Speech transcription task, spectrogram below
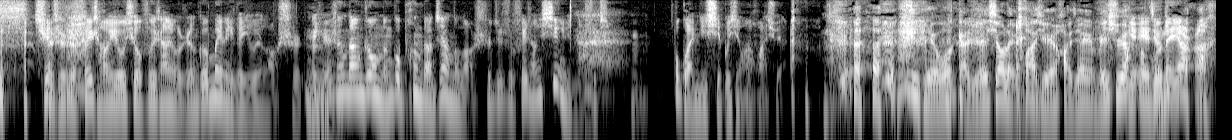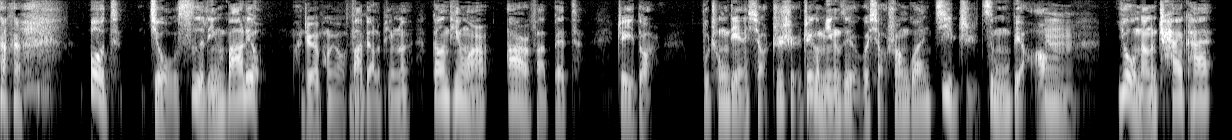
确实是非常优秀、非常有人格魅力的一位老师。你人生当中能够碰到这样的老师，就是非常幸运的事情。嗯。不管你喜不喜欢化学，也我感觉肖磊化学好像也没需要，也就那样啊。bot 九四零八六这位朋友发表了评论，刚听完阿尔法 bet 这一段，补充点小知识，这个名字有个小双关，既指字母表，嗯，又能拆开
